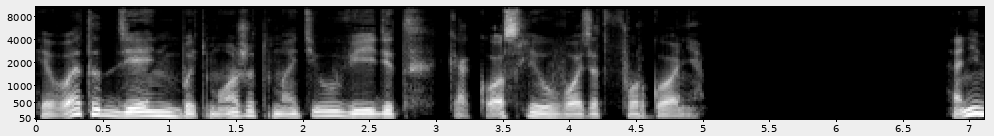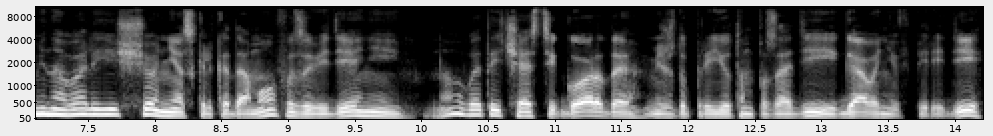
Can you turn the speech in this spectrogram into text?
и в этот день, быть может, Мэтью увидит, как осли увозят в фургоне. Они миновали еще несколько домов и заведений, но в этой части города, между приютом позади и гаванью впереди,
